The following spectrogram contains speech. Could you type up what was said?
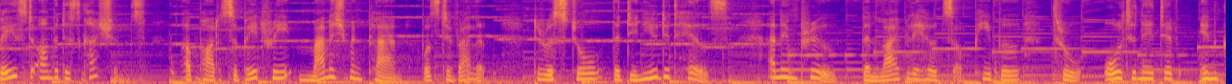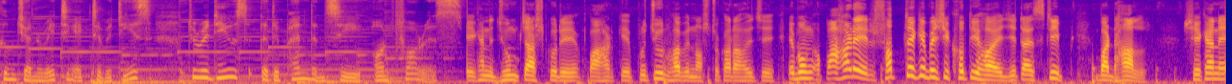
Based on the discussions, a participatory management plan was developed to restore the denuded hills and improve the livelihoods of people through alternative income generating activities to reduce the dependency on forests. এখানে ঝুম চাষ করে পাহাড়কে প্রচুরভাবে নষ্ট করা হয়েছে এবং পাহাড়ের সবথেকে বেশি ক্ষতি হয় যেটা স্টিপ বা ঢাল সেখানে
